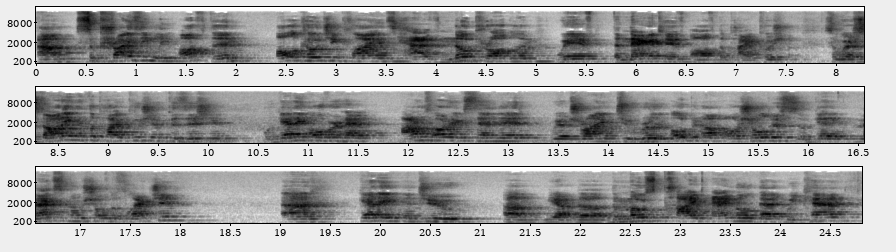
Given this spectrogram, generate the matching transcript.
Um, surprisingly often, all coaching clients have no problem with the negative of the pike push-up. So we're starting in the pike push-up position, we're getting overhead, arms are extended, we are trying to really open up our shoulders, so getting maximum shoulder flexion, and getting into um, yeah, the, the most pike angle that we can,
